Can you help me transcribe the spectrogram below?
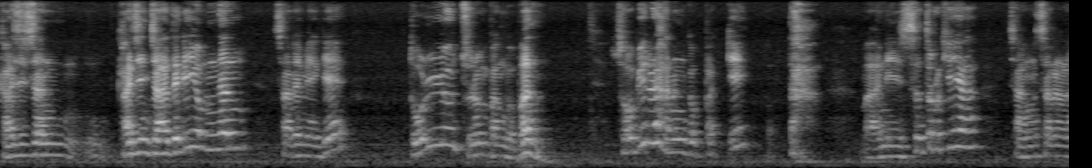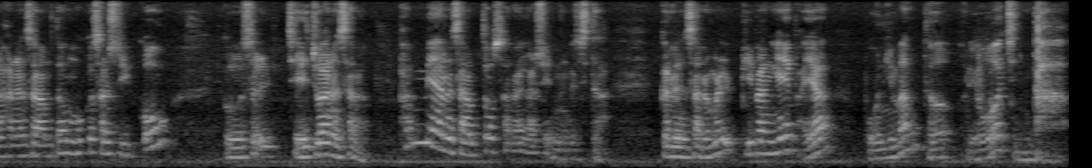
가진, 가진 자들이 없는 사람에게 돌려주는 방법은 소비를 하는 것밖에 없다. 많이 쓰도록 해야 장사를 하는 사람도 먹고 살 수 있고 그것을 제조하는 사람, 판매하는 사람도 살아갈 수 있는 것이다. 그런 사람을 비방해 봐야 본인만 더 어려워진다.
